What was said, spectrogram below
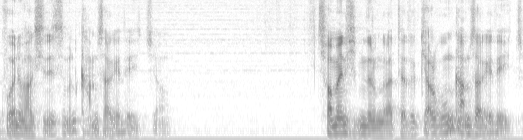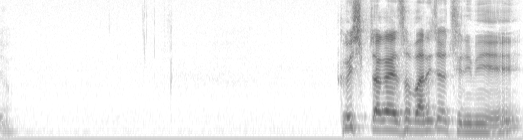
구원의 확신이 있으면 감사하게 돼 있죠. 처음엔 힘든 것 같아도 결국은 감사하게 돼 있죠. 그 십자가에서 말이죠. 주님이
